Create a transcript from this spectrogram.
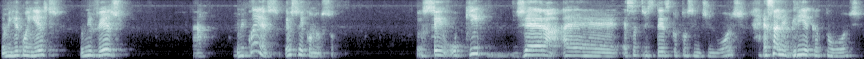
Eu me reconheço, eu me vejo, tá? Eu me conheço, eu sei como eu sou. Eu sei o que gera é, essa tristeza que eu estou sentindo hoje, essa alegria que eu estou hoje.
